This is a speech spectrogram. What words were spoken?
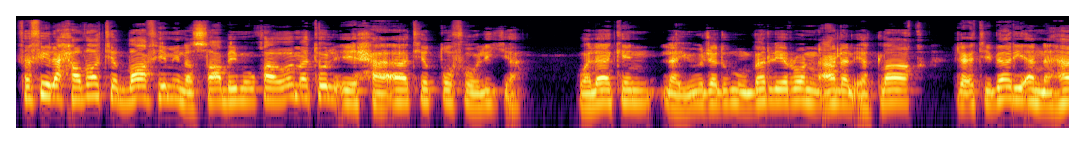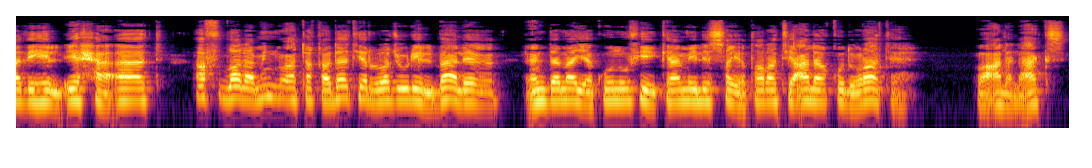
ففي لحظات الضعف من الصعب مقاومة الإيحاءات الطفولية، ولكن لا يوجد مبرر على الإطلاق لاعتبار أن هذه الإيحاءات أفضل من معتقدات الرجل البالغ عندما يكون في كامل السيطرة على قدراته، وعلى العكس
